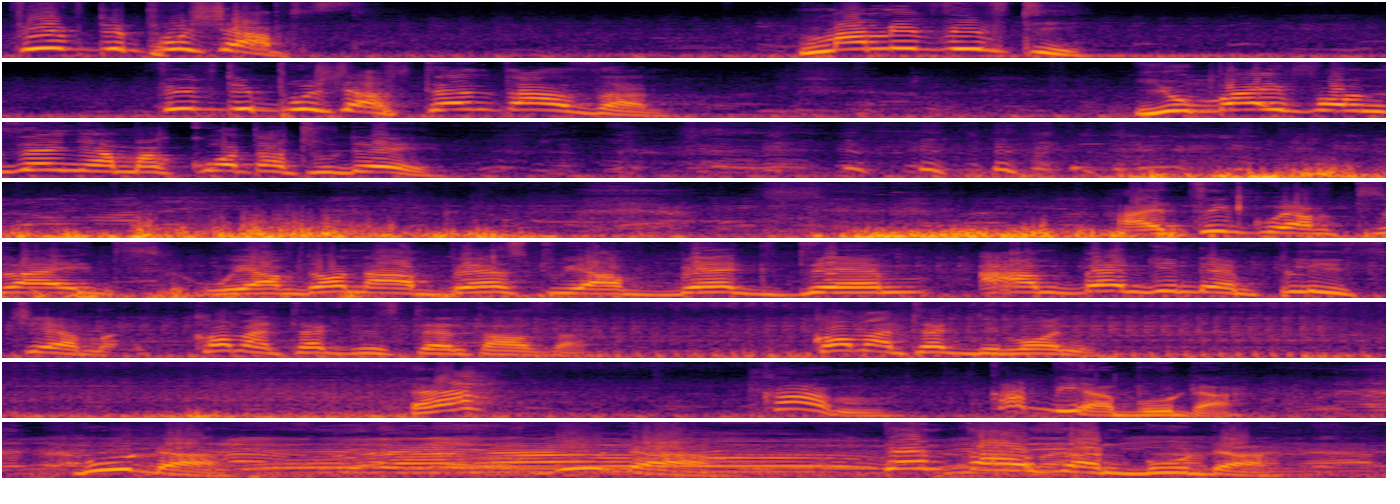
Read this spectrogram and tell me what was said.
50 push-ups. Mommy 50. 50 push-ups, 10,000. You buy from Zenya Makwata today. I think we have tried. We have done our best. We have begged them. I'm begging them, please, chairman, come and take this 10,000. Come and take the money. Huh? Come. Come be a Buddha. Buddha. Buddha. 10,000 Buddha.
